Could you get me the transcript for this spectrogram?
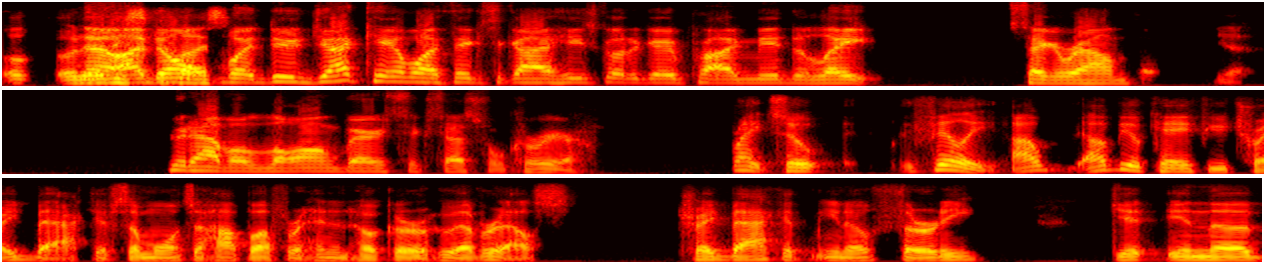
on- on no, I don't. guys? But dude, Jack Campbell, I think is a guy. He's going to go probably mid to late second round. Yeah. could have a long, very successful career. Right. So Philly, I'll I'll be okay if you trade back if someone wants to hop off for Hendon Hooker or whoever else. Trade back at you know 30. Get in the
